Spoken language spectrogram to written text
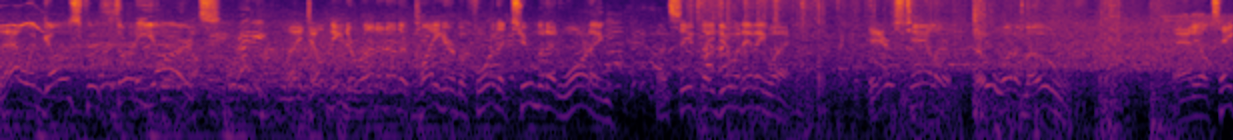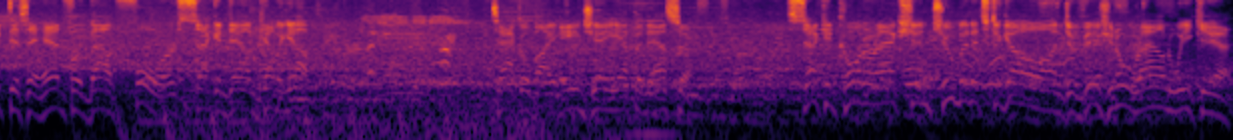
That one goes for 30 yards. They don't need to run another play here before the two-minute warning. Let's see if they do it anyway. Here's Taylor. Oh, what a move. And he'll take this ahead for about four. Second down coming up. Tackle by A.J. Epenesa. Second corner action, two minutes to go on divisional round weekend.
